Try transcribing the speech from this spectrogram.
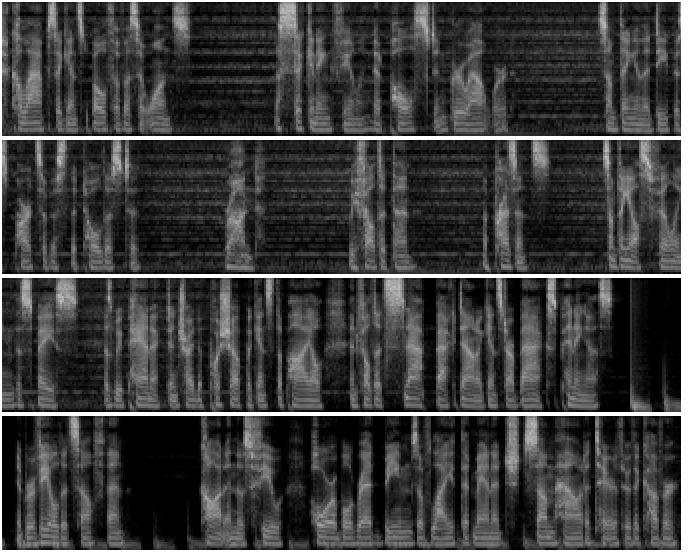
to collapse against both of us at once. A sickening feeling that pulsed and grew outward. Something in the deepest parts of us that told us to run. We felt it then. A presence. Something else filling the space as we panicked and tried to push up against the pile and felt it snap back down against our backs, pinning us. It revealed itself then, caught in those few horrible red beams of light that managed somehow to tear through the cover,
